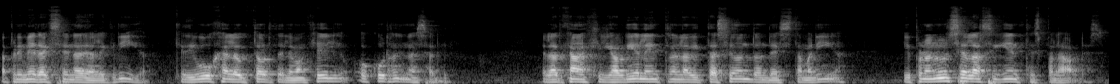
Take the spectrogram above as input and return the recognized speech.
La primera escena de alegría que dibuja el autor del Evangelio ocurre en Nazaret. El arcángel Gabriel entra en la habitación donde está María y pronuncia las siguientes palabras.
